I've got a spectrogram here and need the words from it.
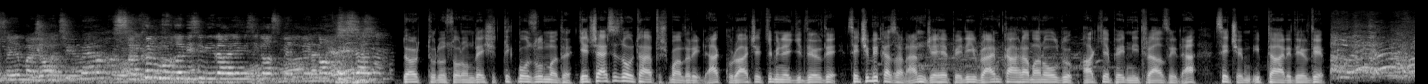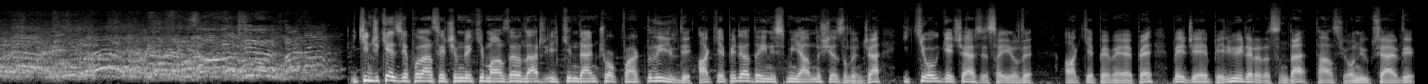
18 olmuyor Sayın Başkanım. Sakın burada bizim irademizi gasp etmeye kalkmayın. 4 turun sonunda eşitlik bozulmadı. Geçersiz oy tartışmalarıyla kura çekimine gidildi. Seçimi kazanan CHP'li İbrahim Kahraman oldu. AKP'nin itirazıyla seçim iptal edildi. İkinci kez yapılan seçimdeki manzaralar ilkinden çok farklı değildi. AKP'li adayın ismi yanlış yazılınca iki oy geçersiz sayıldı. AKP, MHP ve CHP'li üyeler arasında tansiyon yükseldi.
